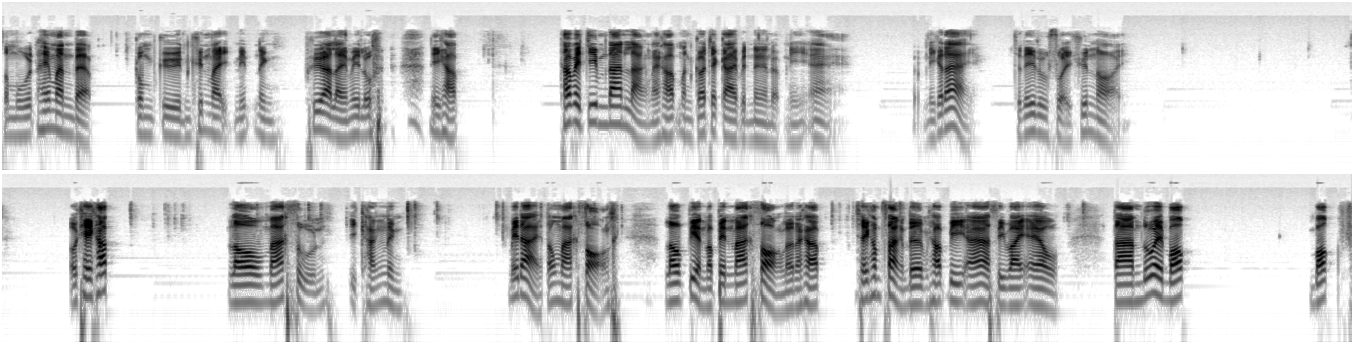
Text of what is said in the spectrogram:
smooth ให้มันแบบกลมกลืนขึ้นมาอีกนิดนึง เพื่ออะไรไม่รู้ นี่ครับ ถ้าไปจิ้มด้านหลังนะครับ มันก็จะกลายเป็นเนินแบบนี้อ่าแบบนี้ก็ได้ จะได้ดูสวยขึ้นหน่อย โอเคครับ เรามาร์กศูนย์อีกครั้งหนึ่ง ไม่ได้ต้องมาร์กสองเราเปลี่ยนมาเป็นมาร์กสองแล้วนะครับ ใช้คำสั่งเดิมครับ br cyl ตามด้วยบล็อกบล็อกฟ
